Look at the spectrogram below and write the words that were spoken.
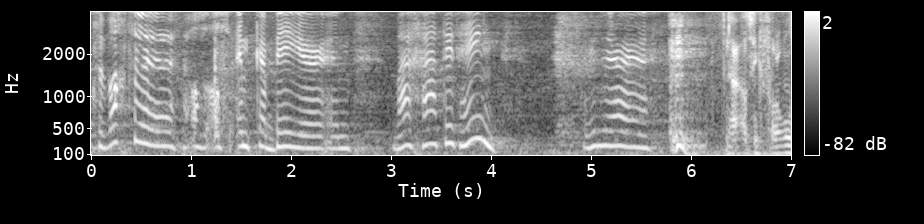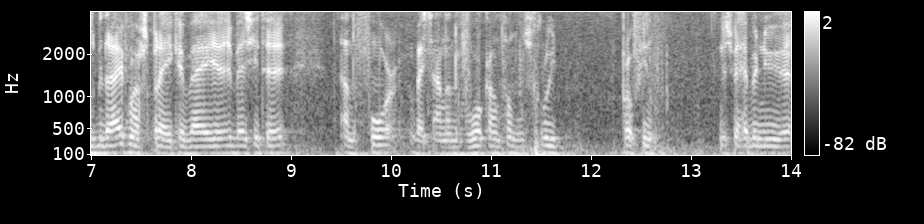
te wachten als, als MKB'er en waar gaat dit heen? Eh, Nou, als ik voor ons bedrijf mag spreken, wij, eh, wij, zitten aan de voor, wij staan aan de voorkant van ons groeiprofiel. Dus we hebben nu eh,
